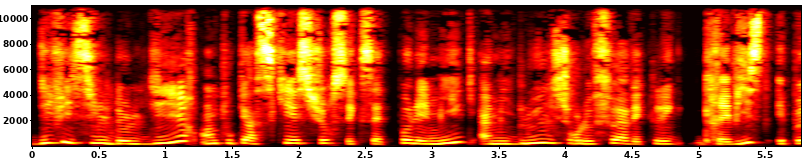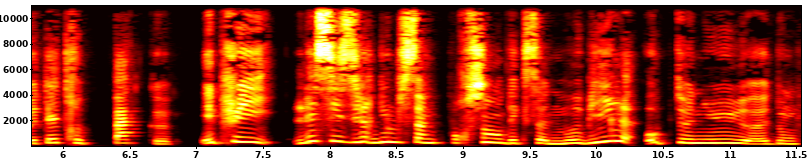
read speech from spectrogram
Difficile de le dire. En tout cas, ce qui est sûr, c'est que cette polémique a mis de l'huile sur le feu avec les grévistes et peut-être pas que. Et puis, les 6,5% d'ExxonMobil obtenus euh, donc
